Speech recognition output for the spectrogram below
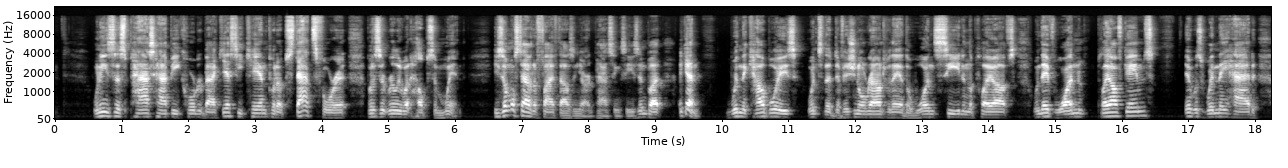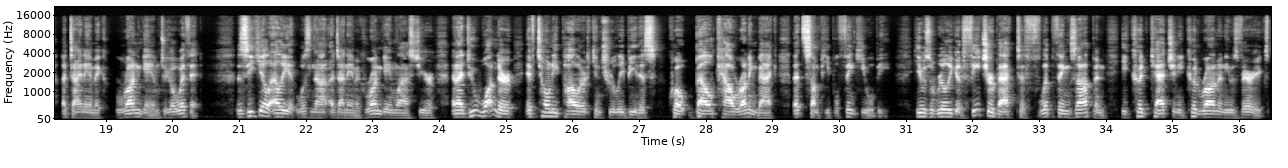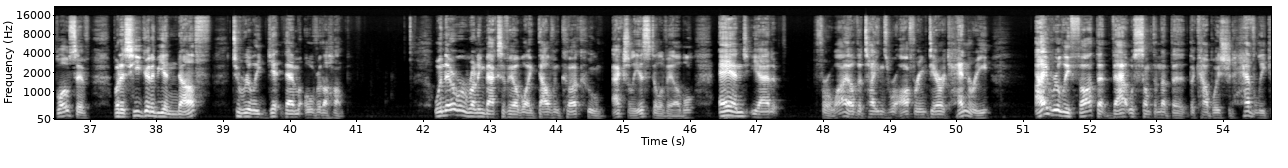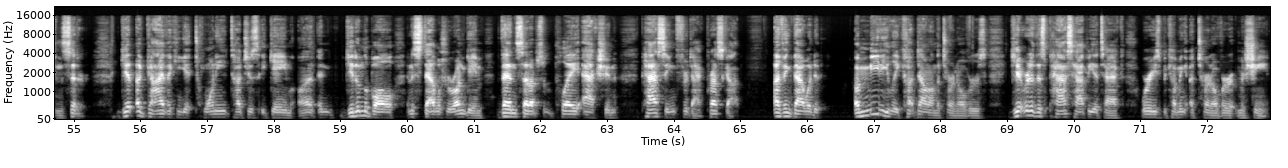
When he's this pass happy quarterback, yes, he can put up stats for it, but is it really what helps him win? He's almost having a 5,000 yard passing season, but again, when the Cowboys went to the divisional round, when they had the one seed in the playoffs, when they've won playoff games, it was when they had a dynamic run game to go with it. Ezekiel Elliott was not a dynamic run game last year, and I do wonder if Tony Pollard can truly be this quote bell cow running back that some people think he will be. He was a really good feature back to flip things up, and he could catch and he could run, and he was very explosive. But is he going to be enough to really get them over the hump. When there were running backs available like Dalvin Cook, who actually is still available, and had for a while the Titans were offering Derrick Henry, I really thought that that was something that the, the Cowboys should heavily consider. Get a guy that can get 20 touches a game on, and get him the ball and establish a run game, then set up some play action passing for Dak Prescott. I think that would immediately cut down on the turnovers, get rid of this pass happy attack where he's becoming a turnover machine.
